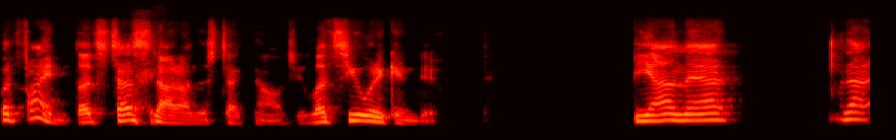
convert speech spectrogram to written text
But fine, let's test right. it out on this technology. Let's see what it can do. Beyond that, not,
